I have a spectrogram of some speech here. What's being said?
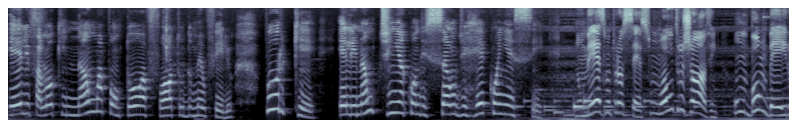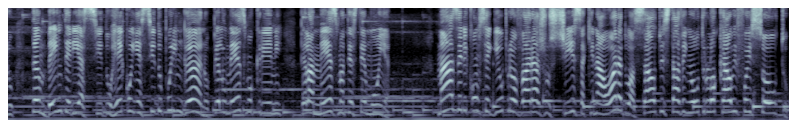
Ele falou que não apontou a foto do meu filho. Por quê? ele não tinha condição de reconhecer. No mesmo processo, um outro jovem, um bombeiro, também teria sido reconhecido por engano pelo mesmo crime, pela mesma testemunha. Mas ele conseguiu provar à justiça que na hora do assalto estava em outro local e foi solto.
